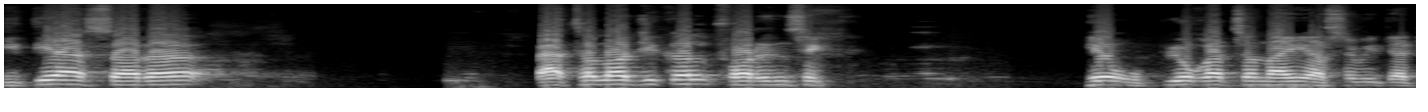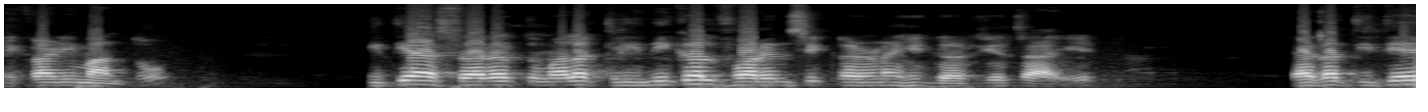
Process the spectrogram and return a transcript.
तिथे असणारं पॅथॉलॉजिकल फॉरेन्सिक हे उपयोगाचं नाही असं मी त्या ठिकाणी मानतो. तिथे असणारं तुम्हाला क्लिनिकल फॉरेन्सिक करणं हे गरजेचं आहे. त्या का तिथे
